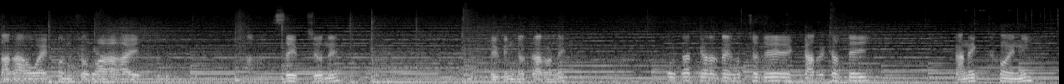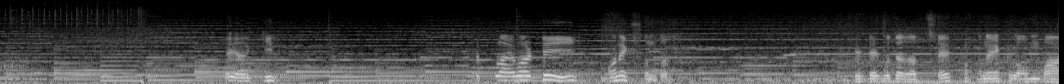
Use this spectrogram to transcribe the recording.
তারাও এখন সবাই সেফ জোনে বিভিন্ন কারণে। ওটার কারণে হচ্ছে যে কারোর সাথেই কানেক্ট হয়নি। এই আর কি? ফ্লাইওভারটি অনেক সুন্দর। সেটাই বোঝা যাচ্ছে, অনেক লম্বা।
